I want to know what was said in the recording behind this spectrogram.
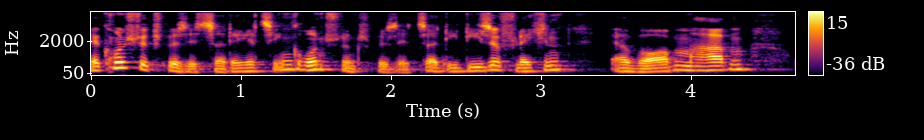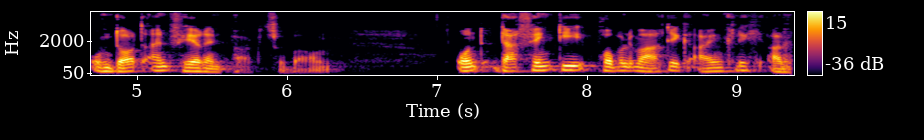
der Grundstücksbesitzer, der jetzigen Grundstücksbesitzer, die diese Flächen erworben haben, um dort einen Ferienpark zu bauen. Und da fängt die Problematik eigentlich an.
